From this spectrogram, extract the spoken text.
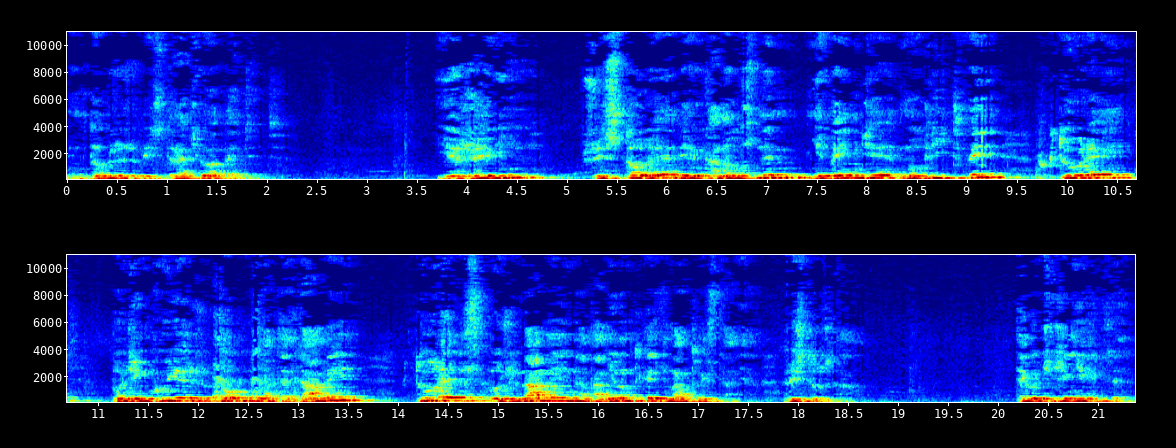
Więc dobrze, żebyś stracił apetyt. Jeżeli przy stole wielkanocnym nie będzie modlitwy, w której podziękujesz Bogu za te dary, które spożywamy na pamiątkę zmartwychwstania Chrystusa. Tego ci się nie chce.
